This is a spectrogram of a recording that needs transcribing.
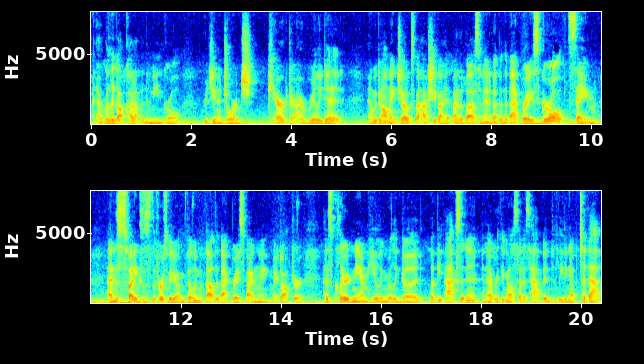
And I really got caught up in the mean girl, Regina George character. I really did. And we can all make jokes about how she got hit by the bus and ended up in the back brace. Girl, same. And this is funny because this is the first video I'm filming without the back brace finally. My doctor has cleared me. I'm healing really good. But the accident and everything else that has happened leading up to that,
